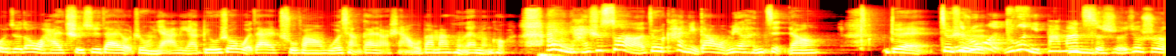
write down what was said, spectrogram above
我觉得我还持续在有这种压力啊。比如说我在厨房，我想干点啥，我爸妈可能在门口，哎，你还是算了，就是看你干，我们也很紧张。对，就是如果如果你爸妈此时就是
